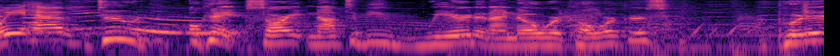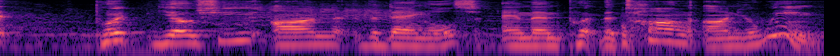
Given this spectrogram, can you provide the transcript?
we have. Dude, okay, sorry, not to be weird, and I know we're coworkers. Put it, put Yoshi on the dangles, and then put the tongue on your ween.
